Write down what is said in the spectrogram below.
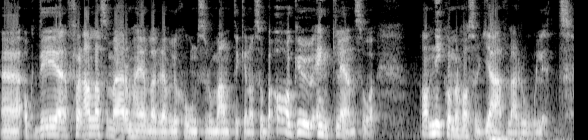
Eh, och det för alla som är de här jävla revolutionsromantikerna och så bara Åh gud, äntligen så. Ja, ni kommer ha så jävla roligt.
